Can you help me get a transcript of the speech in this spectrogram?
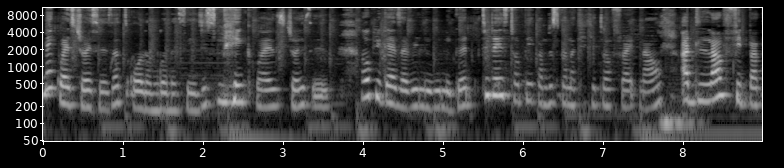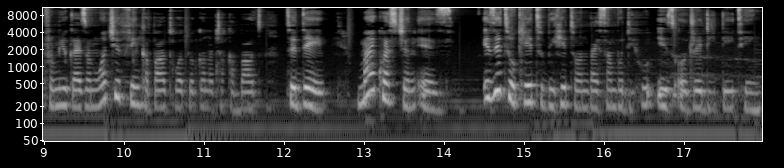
make wise choices. That's all I'm gonna say. Just make wise choices. I hope you guys are really, really good. Today's topic, I'm just gonna kick it off right now. I'd love feedback from you guys on what you think about what we're gonna talk about today. My question is Is it okay to be hit on by somebody who is already dating?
